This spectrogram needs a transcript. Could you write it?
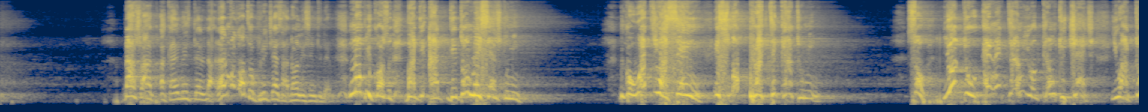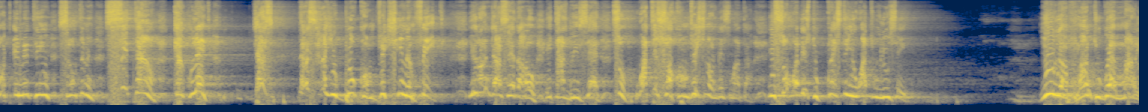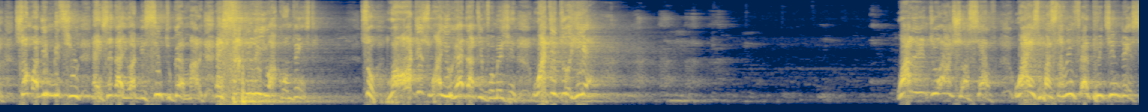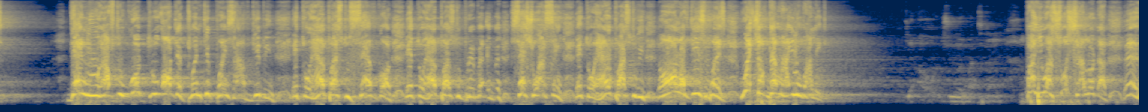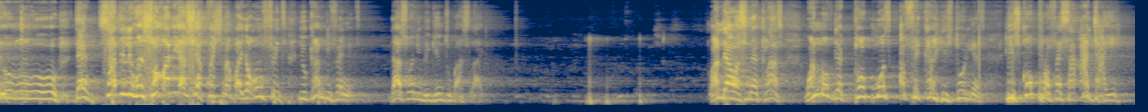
That's why I, I can even tell that. There are a lot of preachers I don't listen to them. Not because, but they, are, they don't make sense to me. Because what you are saying is not practical to me. So you do anytime you come to church, you are taught anything, something, sit down, calculate. Just That's how you build conviction and faith. You don't just say that, oh, it has been said. So, what is your conviction on this matter? If somebody is to question you, what will you say? You, are planning to go and marry. Somebody meets you and say that you are deceived to go and marry, and suddenly you are convinced. So, all this while you heard that information, what did you hear? Why didn't you ask yourself, why is Pastor Winfred preaching this? Then you have to go through all the 20 points I have given. It will help us to serve God. It will help us to prevent uh, sexual sin. It will help us to be all of these points. Which of them are invalid? But you are so shallow that eh, then suddenly when somebody asks you a question about your own faith, you can't defend it. That's when you begin to backslide. One day I was in a class. One of the topmost African historians, he's called Professor Ajayi.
